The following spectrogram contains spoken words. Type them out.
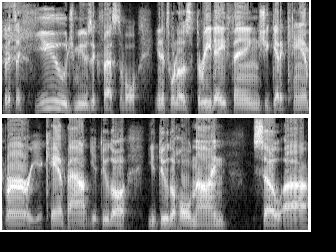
but it's a huge music festival, and it's one of those three day things. You get a camper or you camp out. You do the you do the whole nine. So, uh,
